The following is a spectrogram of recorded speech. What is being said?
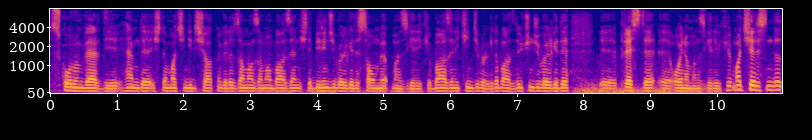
skorun verdiği hem de işte maçın gidişatına göre zaman zaman bazen işte birinci bölgede savunma yapmanız gerekiyor. Bazen ikinci bölgede bazen de üçüncü bölgede e, preste e, oynamanız gerekiyor. Maç içerisinde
